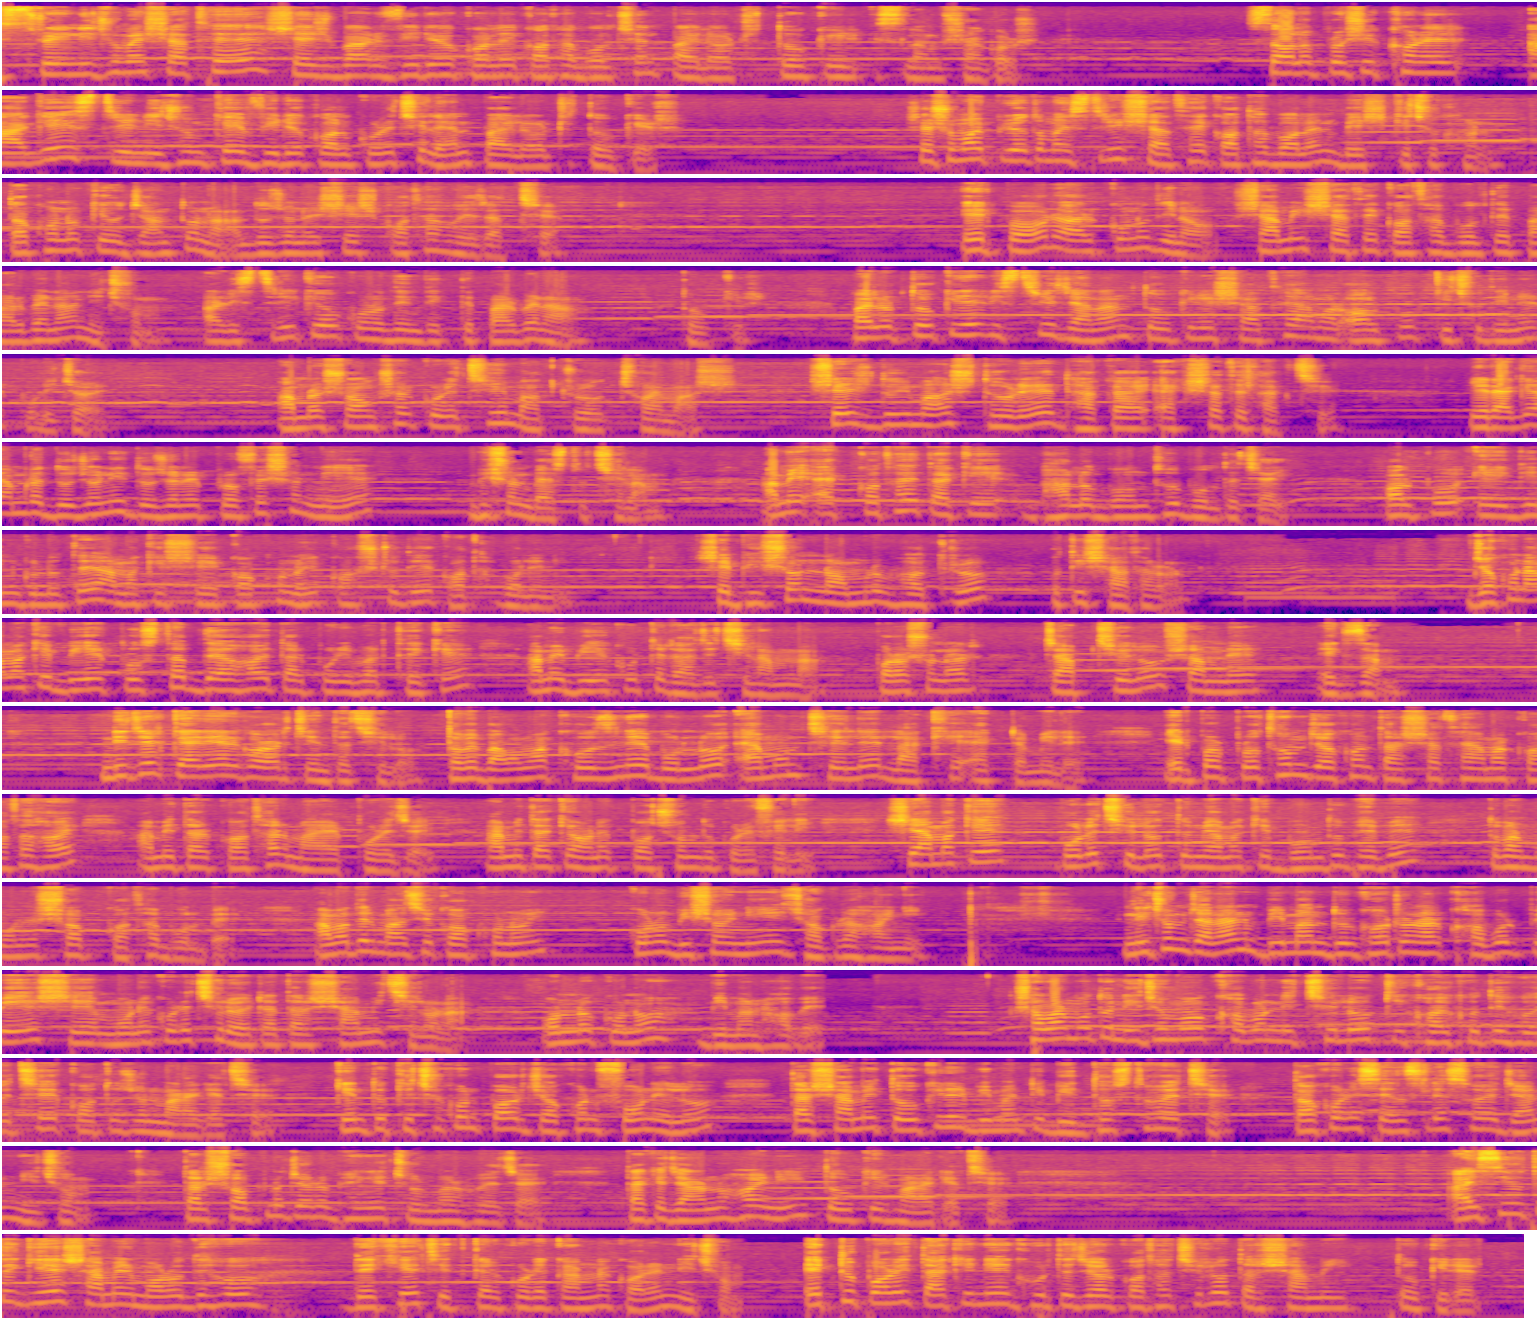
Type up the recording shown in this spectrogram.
স্ত্রী নিঝুমের সাথে শেষবার ভিডিও কলে কথা বলছেন পাইলট তৌকির ইসলাম সাগর। স্থল প্রশিক্ষণের আগে স্ত্রী নিঝুমকে ভিডিও কল করেছিলেন পাইলট তৌকির। সে সময় প্রিয়তমা স্ত্রীর সাথে কথা বলেন বেশ কিছুক্ষণ। তখনও কেউ জানতো না দুজনের শেষ কথা হয়ে যাচ্ছে। এরপর আর কোনোদিনও স্বামীর সাথে কথা বলতে পারবে না নিঝুম, আর স্ত্রীকেও কোনোদিন দেখতে পারবে না তৌকির। পাইলট তৌকিরের স্ত্রী জানান, তৌকিরের সাথে আমার অল্প কিছু দিনের পরিচয়। আমরা সংসার করেছি মাত্র ছয় মাস। শেষ দুই মাস ধরে ঢাকায় একসাথে থাকছি। এর আগে আমরা দুজনই দুজনের প্রফেশন নিয়ে ভীষণ ব্যস্ত ছিলাম। আমি এক কথায় তাকে ভালো বন্ধু বলতে চাই। অল্প এই দিনগুলোতে আমাকে সে কখনোই কষ্ট দিয়ে কথা বলেনি। সে ভীষণ নম্র, ভদ্র, অতি সাধারণ। যখন আমাকে বিয়ের প্রস্তাব দেওয়া হয় তার পরিবার থেকে, আমি বিয়ে করতে রাজি ছিলাম না। পড়াশোনার চাপ ছিল, সামনে এক্সাম নিজের ক্যারিয়ার গড়ার চিন্তা ছিল। তবে বাবা মা খোঁজ নিয়ে বলল, এমন ছেলে লাখে একটা মিলে। এরপর প্রথম যখন তার সাথে আমার কথা হয়, আমি তার কথার মায়ের পড়ে যাই। আমি তাকে অনেক পছন্দ করে ফেলি। সে আমাকে বলেছিল, তুমি আমাকে বন্ধু ভেবে তোমার মনের সব কথা বলবে। আমাদের মাঝে কখনোই কোনো বিষয় নিয়ে ঝগড়া হয়নি। নিঝুম জানান, বিমান দুর্ঘটনার খবর পেয়ে সে মনে করেছিল এটা তার স্বামী ছিল না, অন্য কোনো বিমান হবে। সবার মতো নিঝুমও খবর নিচ্ছিল কি ক্ষয়ক্ষতি হয়েছে, কতজন মারা গেছে। কিন্তু কিছুক্ষণ পর যখন ফোন এলো, তার স্বামী তৌকিরের বিমানটি বিধ্বস্ত হয়েছে, তখনই সেন্সলেস হয়ে যান নিঝুম। তার স্বপ্ন যেন ভেঙে চুরমার হয়ে যায়। তাকে জানানো হয়নি তৌকির মারা গেছে। আইসিইউতে গিয়ে স্বামীর মরদেহ দেখে চিৎকার করে কান্না করেন নিঝুম। একটু পরেই তাকে নিয়ে ঘুরতে যাওয়ার কথা ছিল তার স্বামী তৌকিরের।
